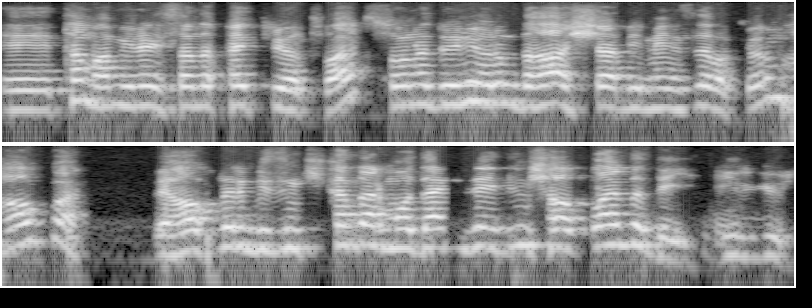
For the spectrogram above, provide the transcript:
E, tamam Yunanistan'da Patriot var. Sonra dönüyorum daha aşağı bir menzile bakıyorum. Halk var. Ve halkları bizimki kadar modernize edilmiş halklar da değil. Virgül.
